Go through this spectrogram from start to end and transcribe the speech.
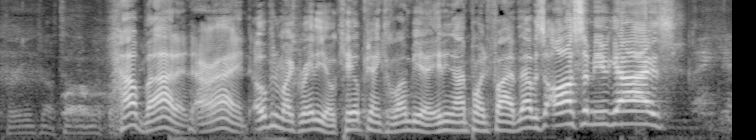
Approved. I'll tell them that How about it? All right. Open Mic Radio, KOPN Columbia, 89.5. That was awesome, you guys. Thank you.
